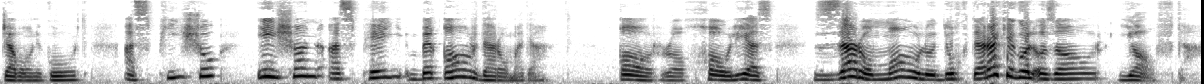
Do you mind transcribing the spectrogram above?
جوان گرد از پیش و ایشان از پی به قار در آمدند. قار را خالی از زر و مال و دخترک گل یافتند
